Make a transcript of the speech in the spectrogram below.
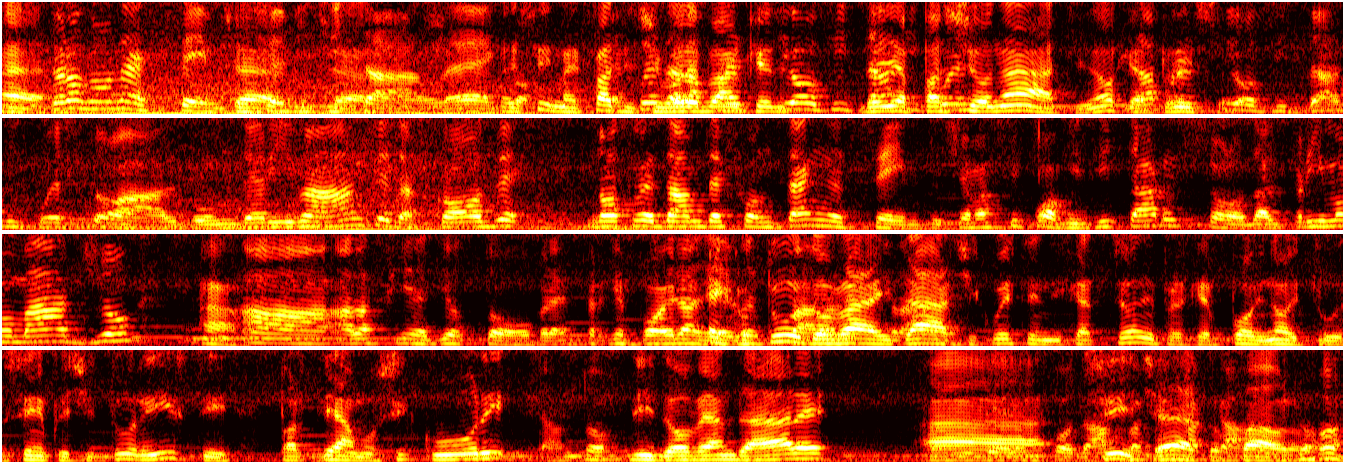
Eh, però non è semplice certo, visitarle, certo. ecco. Eh sì, ma infatti ci vorrebbe anche degli appassionati, no? Che la preziosità di questo album deriva anche da cose... Notre Dame de Fontaine è semplice, ma si può visitare solo dal primo maggio ah. a, alla fine di ottobre, perché poi la neve Ecco, tu dovrai darci queste indicazioni perché poi noi tu, semplici turisti partiamo sicuri Tanto. di dove andare Ah, sì, certo Paolo.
